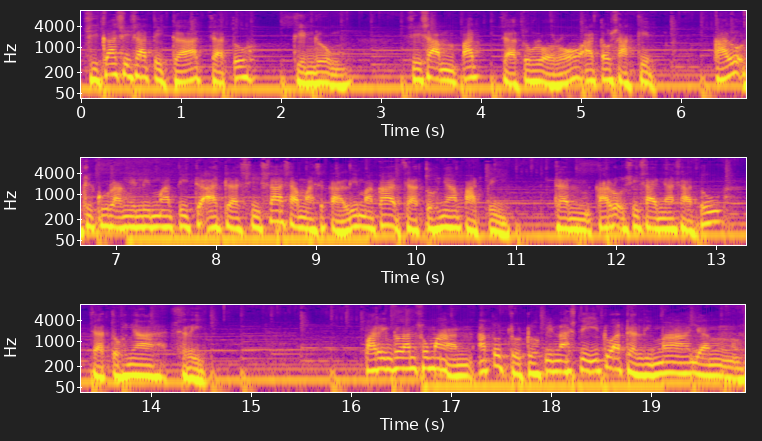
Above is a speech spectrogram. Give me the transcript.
Jika sisa 3 jatuh gendong. Sisa empat jatuh loro atau sakit. Kalau dikurangi lima tidak ada sisa sama sekali maka jatuhnya pati. Dan kalau sisanya satu jatuhnya seri. Paringkelan sumahan atau jodoh pinasti itu ada lima yang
